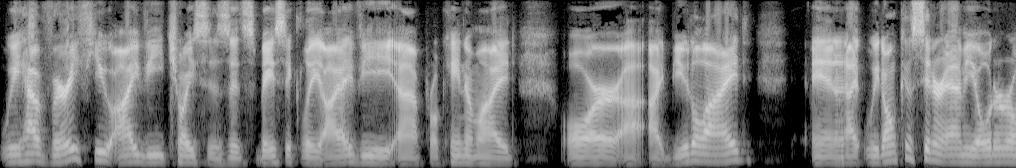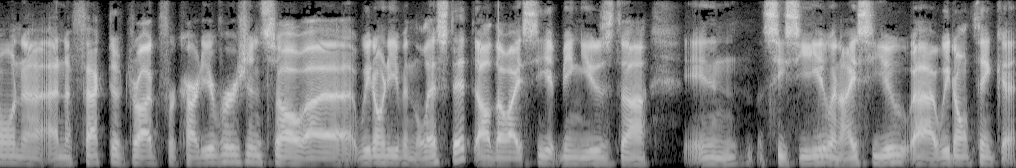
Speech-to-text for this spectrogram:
we have very few IV choices. It's basically IV uh, procainamide or uh, and I, we don't consider amiodarone uh, an effective drug for cardioversion, so uh, we don't even list it. Although I see it being used uh, in CCU and ICU, uh, we don't think uh,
